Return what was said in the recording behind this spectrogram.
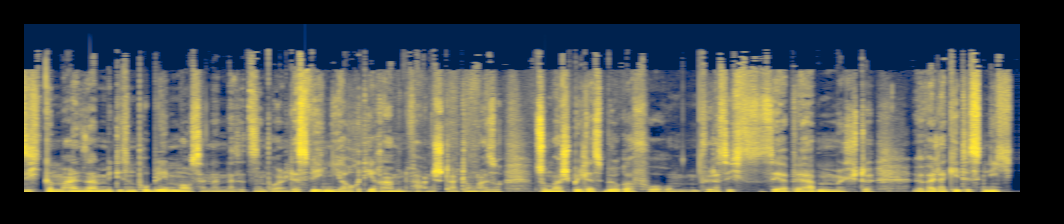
sich gemeinsam mit diesen Problemen auseinandersetzen wollen. Deswegen ja auch die Rahmenveranstaltung, also zum Beispiel das Bürgerforum, für das ich sehr werben möchte, äh, weil da geht es nicht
